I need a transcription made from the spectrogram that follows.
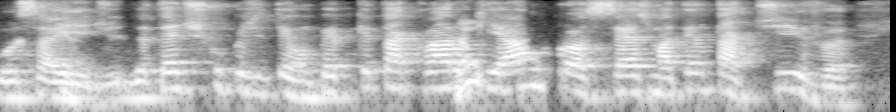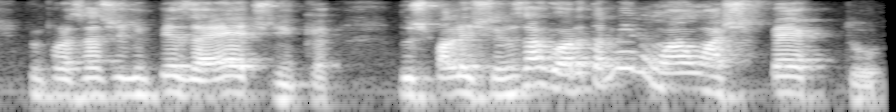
o Said, até desculpa de interromper, porque está claro que há um processo, uma tentativa, um processo de limpeza étnica dos palestinos. Agora, também não há um aspecto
